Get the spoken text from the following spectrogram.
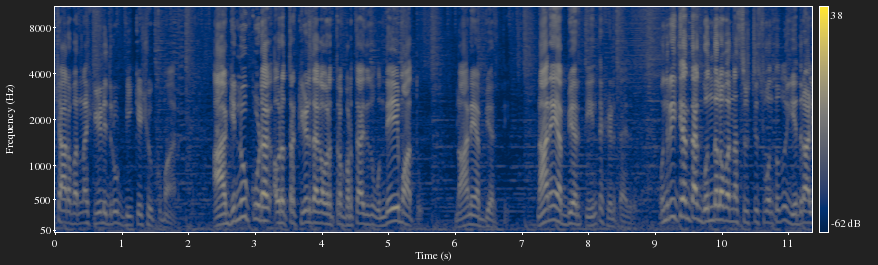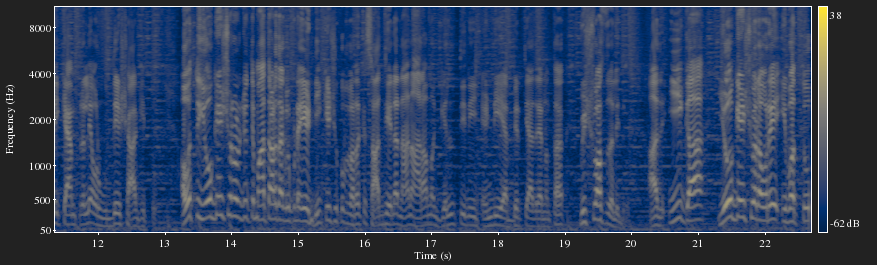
ವಿಚಾರವನ್ನು ಹೇಳಿದರು ಡಿ ಕೆ ಶಿವಕುಮಾರ್. ಆಗಿನ್ನೂ ಕೂಡ ಅವರ ಹತ್ರ ಕೇಳಿದಾಗ ಅವರ ಹತ್ರ ಬರ್ತಾ ಇದ್ದು ಒಂದೇ ಮಾತು. ನಾನೇ ಅಭ್ಯರ್ಥಿ ನಾನೇ ಅಭ್ಯರ್ಥಿ ಅಂತ ಹೇಳ್ತಾ ಇದ್ರು. ಒಂದು ರೀತಿಯಂತ ಗೊಂದಲವನ್ನ ಸೃಷ್ಟಿಸುವಂಥದ್ದು ಎದುರಾಳಿ ಕ್ಯಾಂಪ್ನಲ್ಲಿ ಅವ್ರ ಉದ್ದೇಶ ಆಗಿತ್ತು. ಅವತ್ತು ಯೋಗೇಶ್ವರ್ ಅವ್ರ ಜೊತೆ ಮಾತಾಡಿದಾಗಲೂ ಕೂಡ, ಏ, ಡಿ ಕೆ ಶಿವಕುಮಾರ್ ಬರೋಕ್ಕೆ ಸಾಧ್ಯ ಇಲ್ಲ, ನಾನು ಆರಾಮಾಗಿ ಗೆಲ್ತೀನಿ, ಎನ್ ಡಿ ಎ ಅಭ್ಯರ್ಥಿ ಆದರೆ ಅನ್ನೋಂಥ ವಿಶ್ವಾಸದಲ್ಲಿದ್ದರು ಆದರೆ ಈಗ ಯೋಗೇಶ್ವರ್ ಅವರೇ ಇವತ್ತು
